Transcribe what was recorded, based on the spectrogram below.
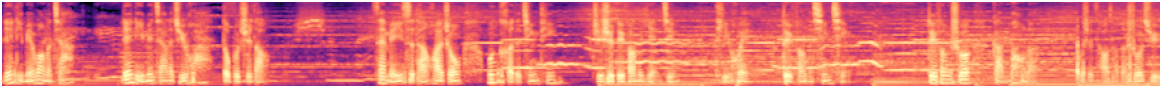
连里面忘了夹，连里面夹了菊花都不知道。在每一次谈话中，温和的倾听，直视对方的眼睛，体会对方的心情。对方说感冒了，不是草草的说句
